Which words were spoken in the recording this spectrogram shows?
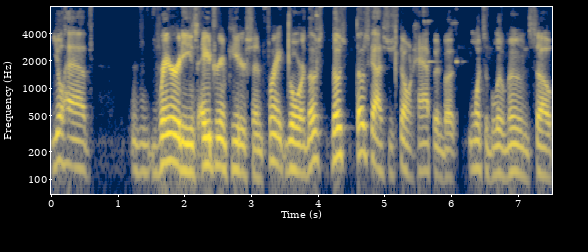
you'll have rarities, Adrian Peterson, Frank Gore, those those those guys just don't happen but once a blue moon. So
